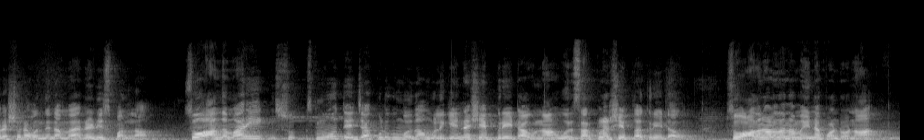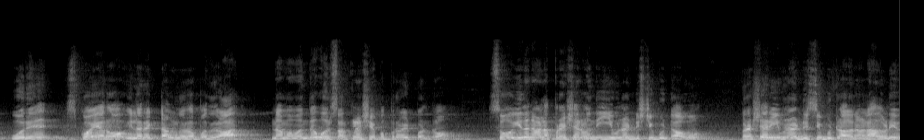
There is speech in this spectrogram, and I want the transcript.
ப்ரெஷரை வந்து நம்ம ரெடியூஸ் பண்ணலாம். ஸோ அந்த மாதிரி ஸ்மூத் எஜ்ஜாக கொடுக்கும்போது அவங்களுக்கு உங்களுக்கு என்ன ஷேப் கிரியேட் ஆகும்னா ஒரு சர்க்குலர் ஷேப் தான் கிரியேட் ஆகும். ஸோ அதனால தான் நம்ம என்ன பண்ணுறோன்னா ஒரு ஸ்கொயரோ இல்லை ரெக்டாங்குலரோ பதிலாக நம்ம வந்து ஒரு சர்க்குலர் ஷேப்பை ப்ரொவைட் பண்ணுறோம் ஸோ இதனால் ப்ரெஷர் வந்து ஈவனாக டிஸ்ட்ரிபியூட் ஆகும். ப்ரெஷர் ஈவனாக டிஸ்ட்ரிபியூட் ஆகிறதுனால அதோடைய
